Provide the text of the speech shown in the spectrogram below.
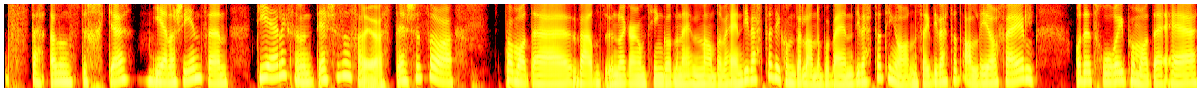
altså en styrke i energien sin. De er liksom Det er ikke så seriøst. Det er ikke så på en måte verdens undergang om ting går den ene eller den andre veien. De vet at de kommer til å lande på beina. De vet at ting ordner seg. De vet at alle gjør feil. Og det tror jeg på en måte er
